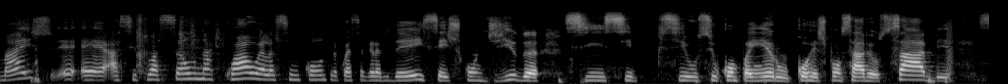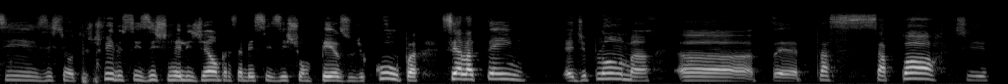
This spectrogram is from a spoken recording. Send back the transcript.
mas é, é, a situação na qual ela se encontra com essa gravidez, se é escondida, se, se, se, o, se o companheiro corresponsável sabe, se existem outros filhos, se existe religião para saber se existe um peso de culpa, se ela tem é, diploma, uh, passaporte,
